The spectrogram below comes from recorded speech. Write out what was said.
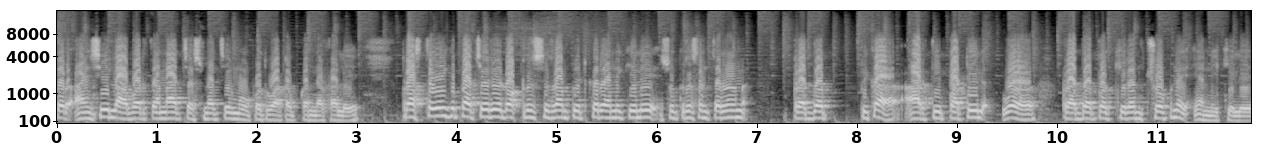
तर ऐंशी लाभार्थ्यांना चष्म्याचे मोफत वाटप करण्यात आले. प्रास्ताविक प्राचार्य डॉक्टर श्रीराम पेटकर यांनी केले सूत्रसंचालन. प्राध्यापिका आरती पाटील व प्राध्यापक किरण छोपणे यांनी केले.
